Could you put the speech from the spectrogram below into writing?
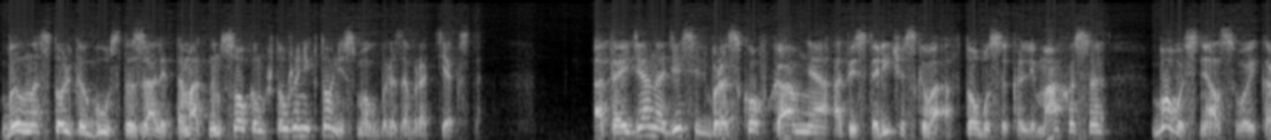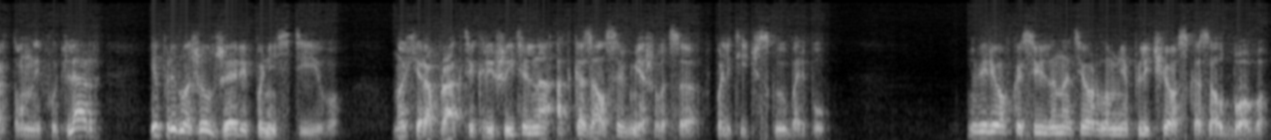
был настолько густо залит томатным соком, что уже никто не смог бы разобрать текста. Отойдя на десять бросков камня от исторического автобуса Калимахоса, Боба снял свой картонный футляр и предложил Джерри понести его. Но хиропрактик решительно отказался вмешиваться в политическую борьбу. «Веревка сильно натерла мне плечо», — сказал Бобо.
